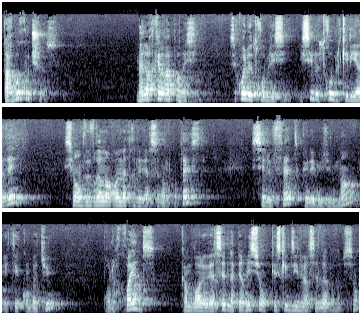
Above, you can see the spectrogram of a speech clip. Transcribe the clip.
Par beaucoup de choses. Mais alors quel rapport ici? C'est quoi le trouble ici? Ici, le trouble qu'il y avait, si on veut vraiment remettre les versets dans le contexte, c'est le fait que les musulmans étaient combattus pour leur croyance comme dans le verset de la permission. Qu'est-ce qu'il dit le verset de la permission?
